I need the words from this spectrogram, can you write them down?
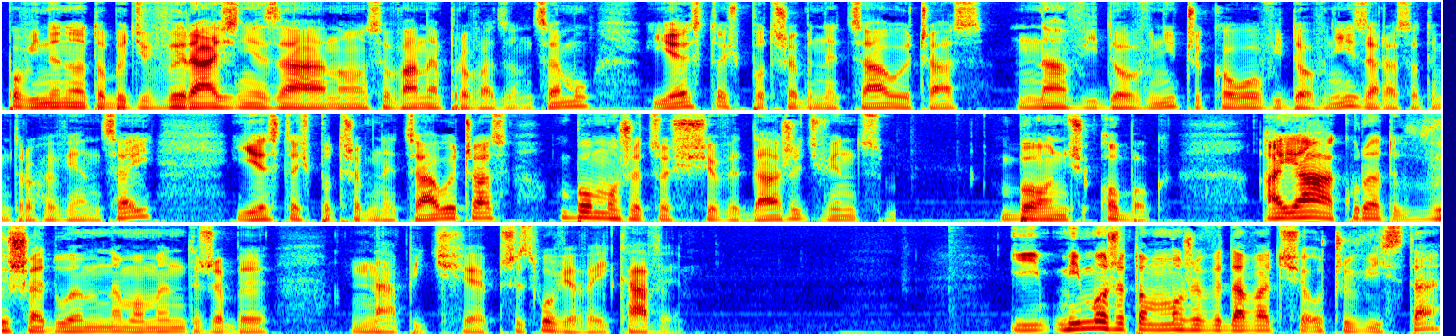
powinno to być wyraźnie zaanonsowane prowadzącemu. Jesteś potrzebny cały czas na widowni czy koło widowni, zaraz o tym trochę więcej. Jesteś potrzebny cały czas, bo może coś się wydarzyć, więc bądź obok. A ja akurat wyszedłem na moment, żeby napić się przysłowiowej kawy. I mimo, że to może wydawać się oczywiste,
